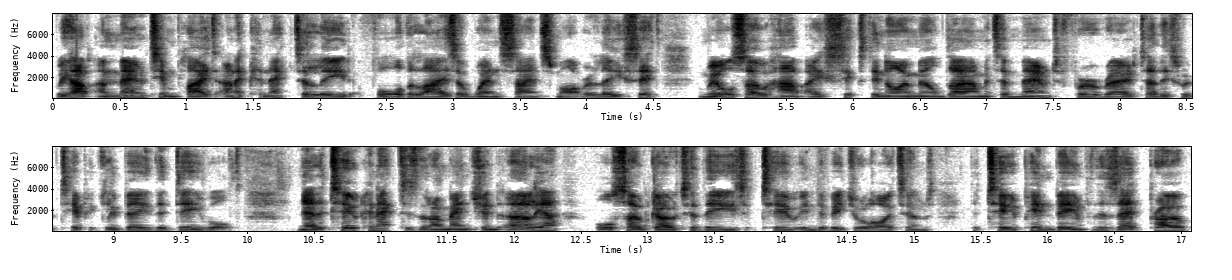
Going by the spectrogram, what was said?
We have a mounting plate and a connector lead for the laser when SainSmart release it. And we also have a 69mm diameter mount for a router. This would typically be the DeWalt. Now the two connectors that I mentioned earlier also go to these two individual items. The 2 pin being for the Z probe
